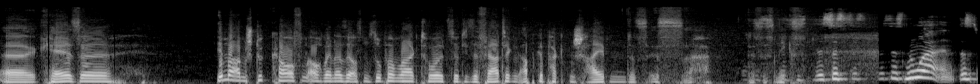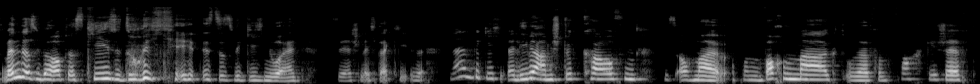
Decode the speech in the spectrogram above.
äh, Käse immer am Stück kaufen, auch wenn er sie aus dem Supermarkt holt, so diese fertigen abgepackten Scheiben, das ist, äh, das ist nichts. Das ist, das, das ist nur, das, wenn das überhaupt das Käse durchgeht, ist das wirklich nur ein sehr schlechter Käse. Nein, wirklich lieber am Stück kaufen, ist auch mal vom Wochenmarkt oder vom Fachgeschäft,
